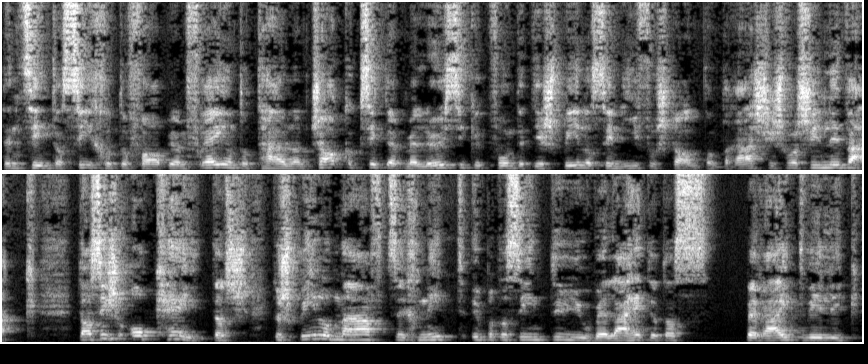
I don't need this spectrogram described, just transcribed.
dann sind das sicher der Fabian Frey und der Thailand Chaka gewesen, da hat man Lösungen gefunden, die Spieler sind einverstanden und der Rest ist wahrscheinlich weg. Das ist okay. Das, der Spieler nervt sich nicht über das Interview, weil er hat ja das bereitwillig.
